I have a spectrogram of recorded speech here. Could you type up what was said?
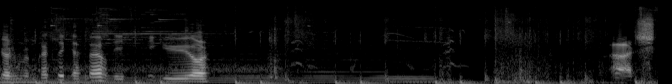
Que je me pratique à faire des figures. Ah, chut.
